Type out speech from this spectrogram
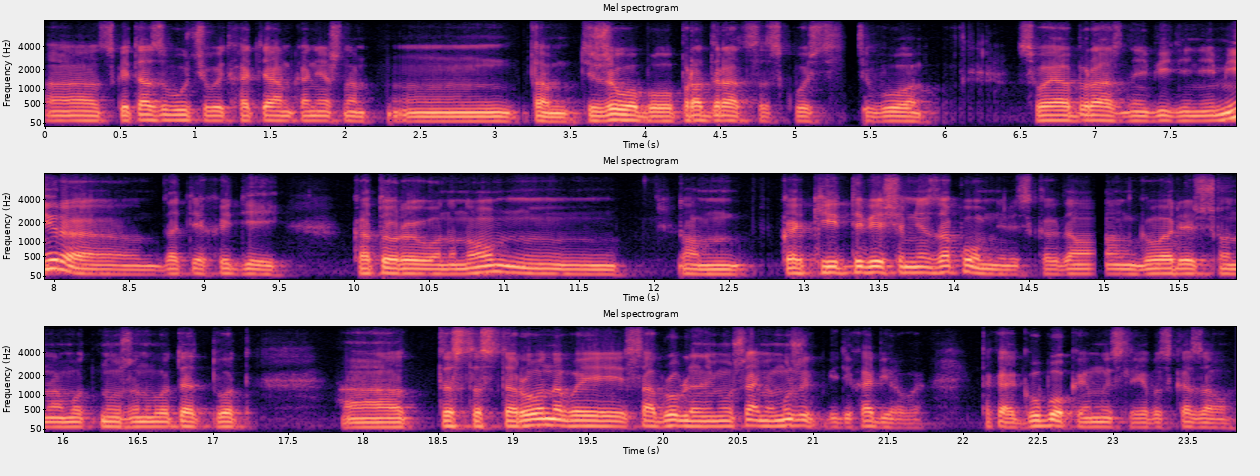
э, сказать, озвучивает, хотя он, конечно, э, там тяжело было продраться сквозь его своеобразное видение мира до тех идей, которые он, но там какие-то вещи мне запомнились, когда он говорит, что нам вот нужен вот этот вот а, тестостероновый с обрубленными ушами мужик в виде Хабирова. Такая глубокая мысль, я бы сказал.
